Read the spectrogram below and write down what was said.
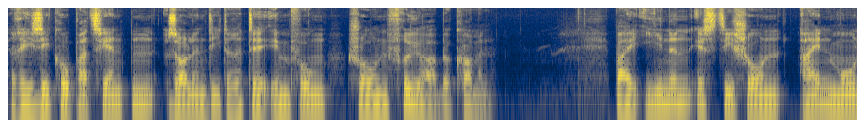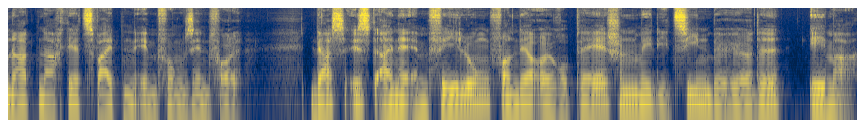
Risikopatienten sollen die dritte Impfung schon früher bekommen. Bei ihnen ist sie schon ein Monat nach der zweiten Impfung sinnvoll – das ist eine Empfehlung von der Europäischen Medizinbehörde EMA.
